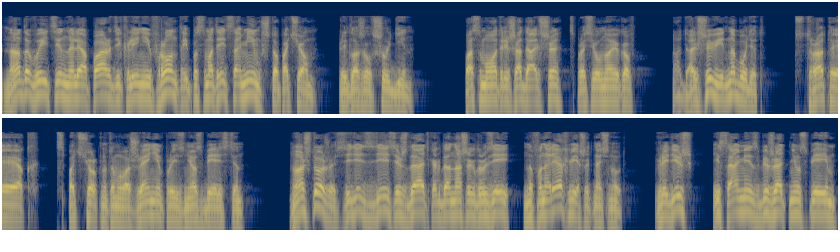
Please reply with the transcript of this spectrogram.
«Надо выйти на леопарде к линии фронта и посмотреть самим, что почем», — предложил Шульгин. «Посмотришь, а дальше?» — спросил Новиков. «А дальше видно будет». «Стратег», — с подчеркнутым уважением произнес Берестин. «Ну а что же, сидеть здесь и ждать, когда наших друзей на фонарях вешать начнут? Глядишь, и сами сбежать не успеем».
